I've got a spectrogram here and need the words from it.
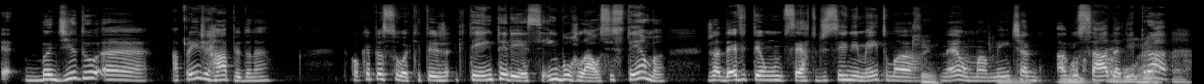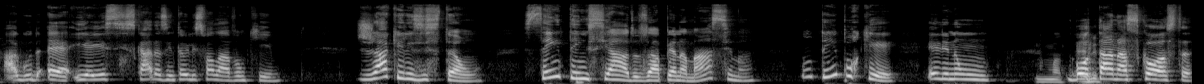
é, bandido é, aprende rápido, né? Qualquer pessoa que, teja, que tenha interesse em burlar o sistema já deve ter um certo discernimento, uma, Sim. né, uma mente agu- aguçada ali aguda, para aguda. É, e aí esses caras, então, eles falavam que já que eles estão sentenciados à pena máxima, não tem porquê ele não uma- botar nas costas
